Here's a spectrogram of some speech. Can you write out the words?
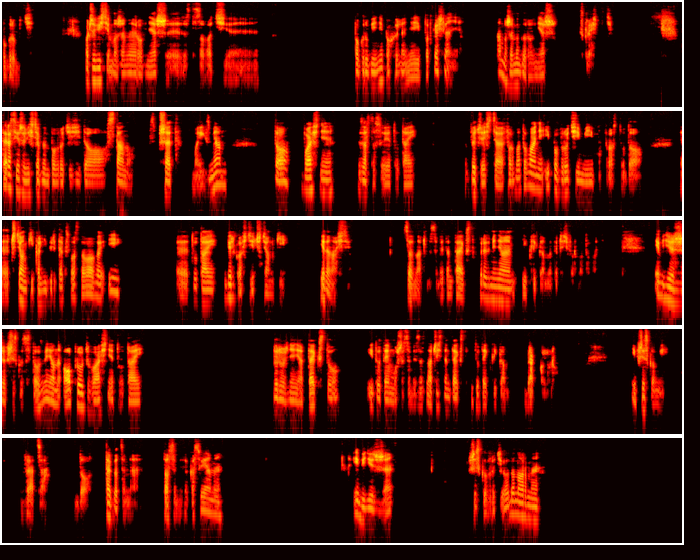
pogrubić. Oczywiście możemy również e, zastosować e, pogrubienie, pochylenie i podkreślenie, a możemy go również skreślić. Teraz jeżeli chciałbym powrócić do stanu sprzed moich zmian, to właśnie zastosuję tutaj wyczyść całe formatowanie i powróci mi po prostu do e, czcionki kalibry tekst podstawowy i e, tutaj wielkości czcionki 11. Zaznaczmy sobie ten tekst, który zmieniałem i klikamy wyczyść formatowanie. I widzisz, że wszystko zostało zmienione, oprócz właśnie tutaj wyróżnienia tekstu i tutaj muszę sobie zaznaczyć ten tekst i tutaj klikam brak koloru. I wszystko mi wraca do tego, co miałem. To sobie wykasujemy i widzisz, że wszystko wróciło do normy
